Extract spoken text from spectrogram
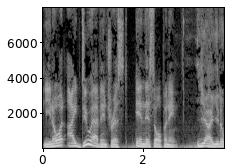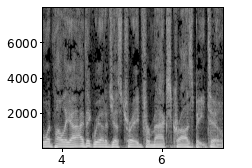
you know what? I do have interest in this opening. Yeah, you know what, Paulie? I think we ought to just trade for Maxx Crosby too.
